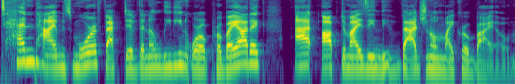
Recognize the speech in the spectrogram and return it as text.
10 times more effective than a leading oral probiotic at optimizing the vaginal microbiome.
